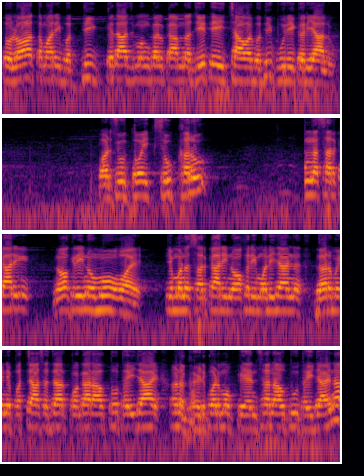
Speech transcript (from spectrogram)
તો લો, તમારી બધી કદાચ મંગલ કામના જે તે ઈચ્છા હોય બધી પૂરી કરી આલું. પણ શું તોય સુખ ખરું? તમને સરકારી નોકરીનો મોહ હોય. કે મને સરકારી નોકરી મળી જાય ને દર મહિને પચાસ હજાર પગાર આવતો થઈ જાય અને ઘડપણમાં પેન્શન આવતું થઈ જાય ને,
